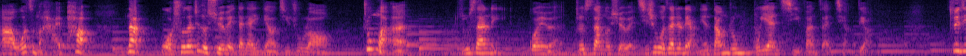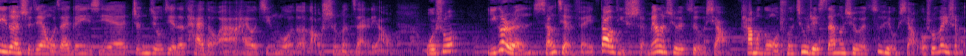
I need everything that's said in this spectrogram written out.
啊，我怎么还胖？那我说的这个穴位大家一定要记住喽：中脘、足三里、关元这三个穴位。其实我在这两年当中不厌其烦在强调。最近一段时间，我在跟一些针灸界的泰斗啊，还有经络的老师们在聊。我说，一个人想减肥，到底什么样的穴位最有效？他们跟我说，就这三个穴位最有效。我说为什么？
